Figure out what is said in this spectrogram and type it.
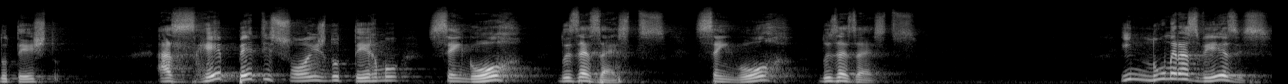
no texto as repetições do termo Senhor dos Exércitos. Senhor dos Exércitos. Inúmeras vezes.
